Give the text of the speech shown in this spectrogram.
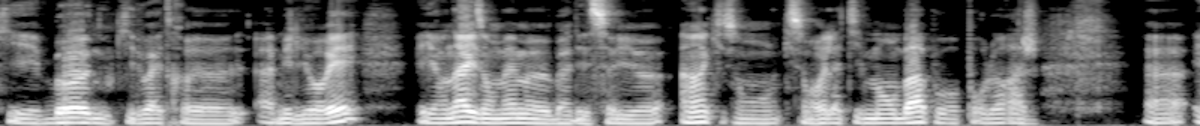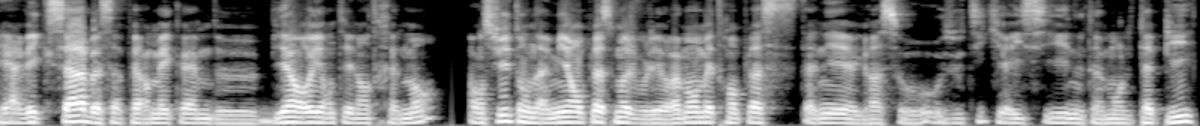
qui est bonne ou qui doit être améliorée. Et il y en a, ils ont même bah, des seuils 1 qui sont qui sont relativement bas pour pour leur âge. Euh, et avec ça, bah, ça permet quand même de bien orienter l'entraînement. Ensuite, on a mis en place, moi je voulais vraiment mettre en place cette année, grâce aux, outils qu'il y a ici, notamment le tapis,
